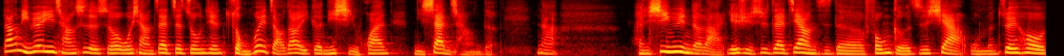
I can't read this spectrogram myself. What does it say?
当你愿意尝试的时候，我想在这中间总会找到一个你喜欢、你擅长的。那很幸运的啦，也许是在这样子的风格之下，我们最后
